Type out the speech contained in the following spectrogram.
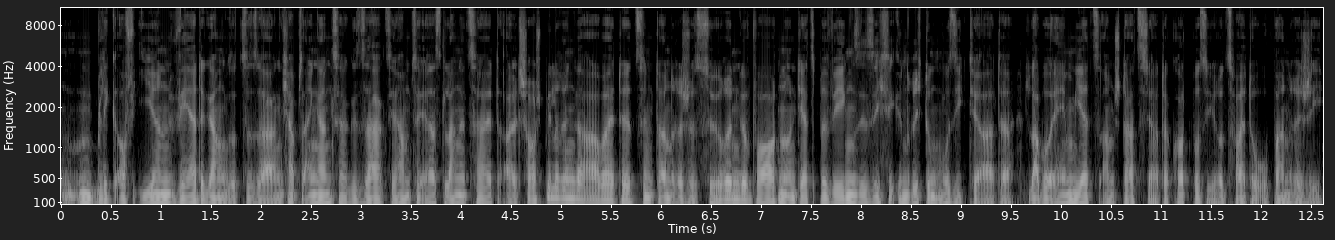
ein Blick auf Ihren Werdegang sozusagen. Ich habe es eingangs ja gesagt, Sie haben zuerst lange Zeit als Schauspielerin gearbeitet, sind dann Regisseurin geworden und jetzt bewegen Sie sich in Richtung Musiktheater. La Bohème jetzt am Staatstheater Cottbus, Ihre zweite Opernregie.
